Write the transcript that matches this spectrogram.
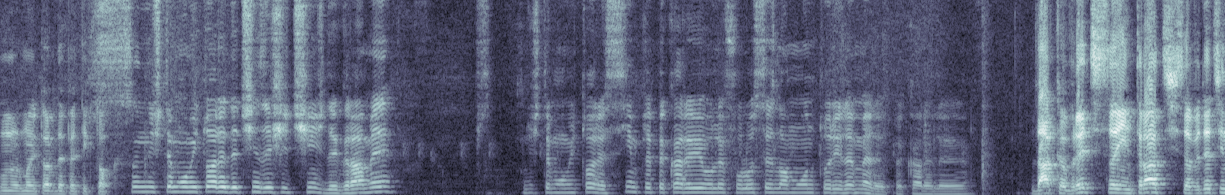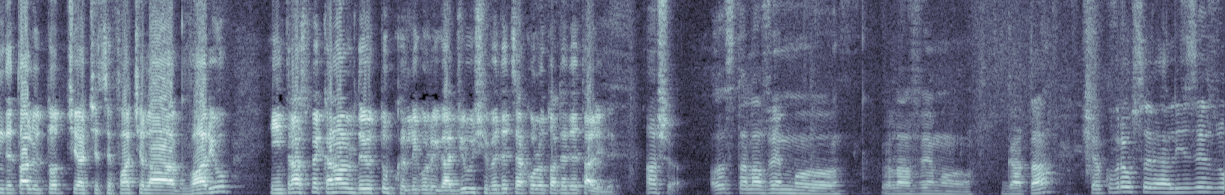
un urmăritor de pe TikTok. Sunt niște monitoare de 55 de grame, niște monitoare simple pe care eu le folosesc la monturile mele, pe care le... Dacă vreți să intrați, să vedeți în detaliu tot ceea ce se face la Acvariu, intrați pe canalul de YouTube Cârligul lui Gagiu și vedeți acolo toate detaliile. Așa, ăsta îl avem, uh, îl avem uh, gata și acum vreau să realizez o,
